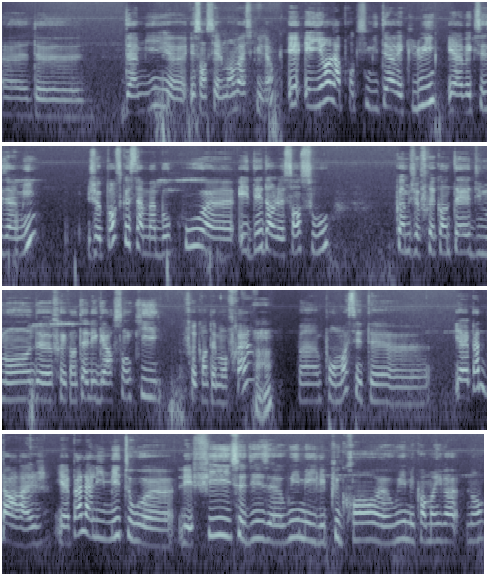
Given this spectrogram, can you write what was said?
euh, de d'amis euh, essentiellement masculins. Et ayant la proximité avec lui et avec ses amis, je pense que ça m'a beaucoup euh, aidé dans le sens où, comme je fréquentais du monde, euh, fréquentais les garçons qui fréquentaient mon frère, Mhm. ben, pour moi, c'était... euh, Il n'y avait pas de barrage. Il n'y avait pas la limite où les filles se disent oui, mais il est plus grand, oui, mais comment il va... Non,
